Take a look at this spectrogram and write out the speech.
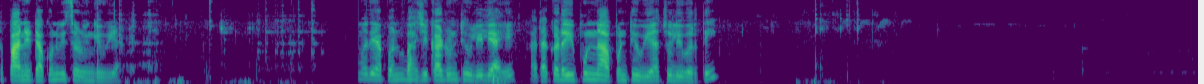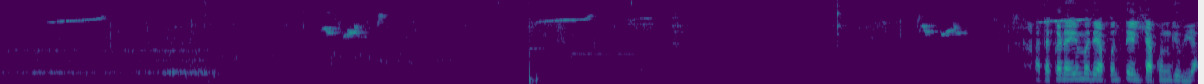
तर पाणी टाकून विसळून घेऊया. मध्ये आपण भाजी काढून ठेवलेली आहे. आता कढई पुन्हा आपण ठेवूया चुलीवरती. आता कढईमध्ये आपण तेल टाकून घेऊया.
